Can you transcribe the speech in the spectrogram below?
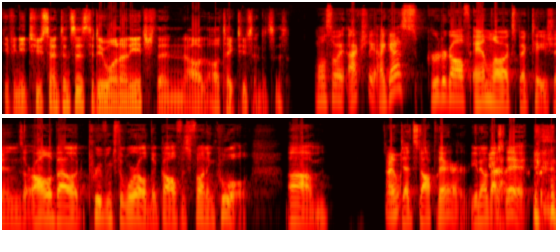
if you need two sentences to do one on each, then I'll I'll take two sentences. Well, so I, actually, I guess Gruder Golf and Low Expectations are all about proving to the world that golf is fun and cool. Um, dead stop there. You know, that's yeah. it.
